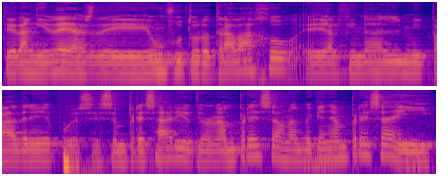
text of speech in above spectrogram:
te dan ideas de un futuro trabajo. Eh, al final mi padre pues es empresario, tiene una empresa, una pequeña empresa y,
